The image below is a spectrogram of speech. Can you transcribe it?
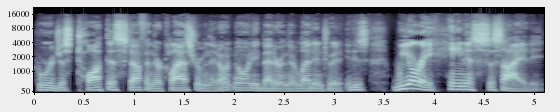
who are just taught this stuff in their classroom and they don't know any better and they're led into it. It is, we are a heinous society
